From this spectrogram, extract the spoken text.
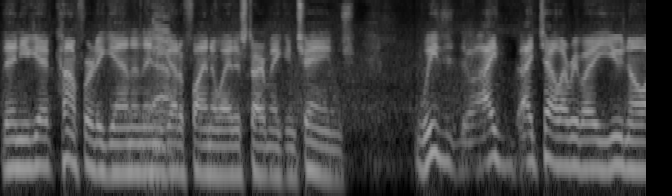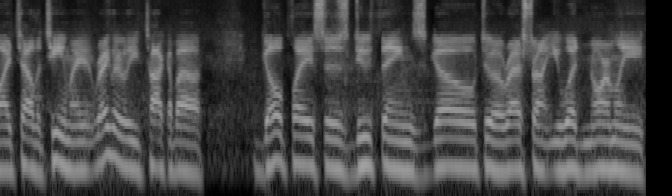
then you get comfort again and then Yeah. you got to find a way to start making change. We I I tell everybody, you know, I tell the team, I regularly talk about go places, do things, go to a restaurant you wouldn't normally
